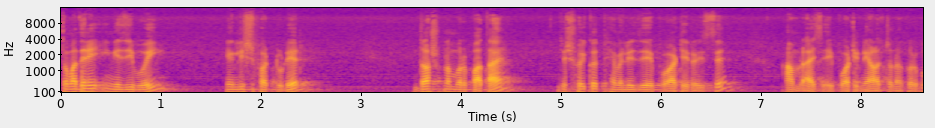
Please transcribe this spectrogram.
তোমাদের এই ইংরেজি বই ইংলিশ ফর টুডের দশ নম্বর পাতায় যে সৈকত ফ্যামিলি যে পোয়াটি রয়েছে, আমরা আজ এই পোয়াটি নিয়ে আলোচনা করব।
